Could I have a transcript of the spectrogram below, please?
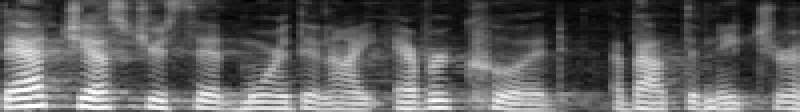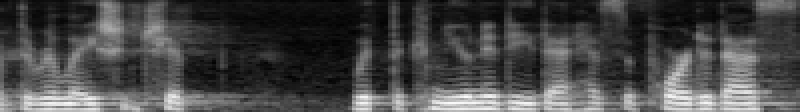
That gesture said more than I ever could about the nature of the relationship with the community that has supported us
